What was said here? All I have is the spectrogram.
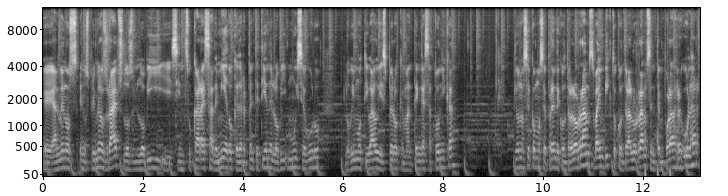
eh, al menos en los primeros drives los, lo vi sin su cara esa de miedo que de repente tiene, lo vi muy seguro, lo vi motivado y espero que mantenga esa tónica. Yo no sé cómo se prende contra los Rams. Va invicto contra los Rams en temporada regular.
